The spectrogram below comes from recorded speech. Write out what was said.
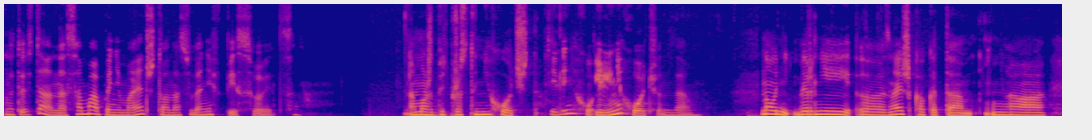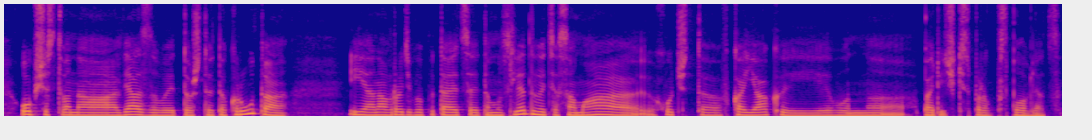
Ну, то есть, да, она сама понимает, что она сюда не вписывается. А может быть, просто не хочет. Или не, или не хочет, да. Ну, вернее, э, знаешь, как это а, общество навязывает то, что это круто, и она вроде бы пытается этому следовать, а сама хочет э, в каяк и вон э, по речке сплавляться.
